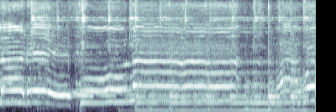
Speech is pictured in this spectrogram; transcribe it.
लढे सुना. भावा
